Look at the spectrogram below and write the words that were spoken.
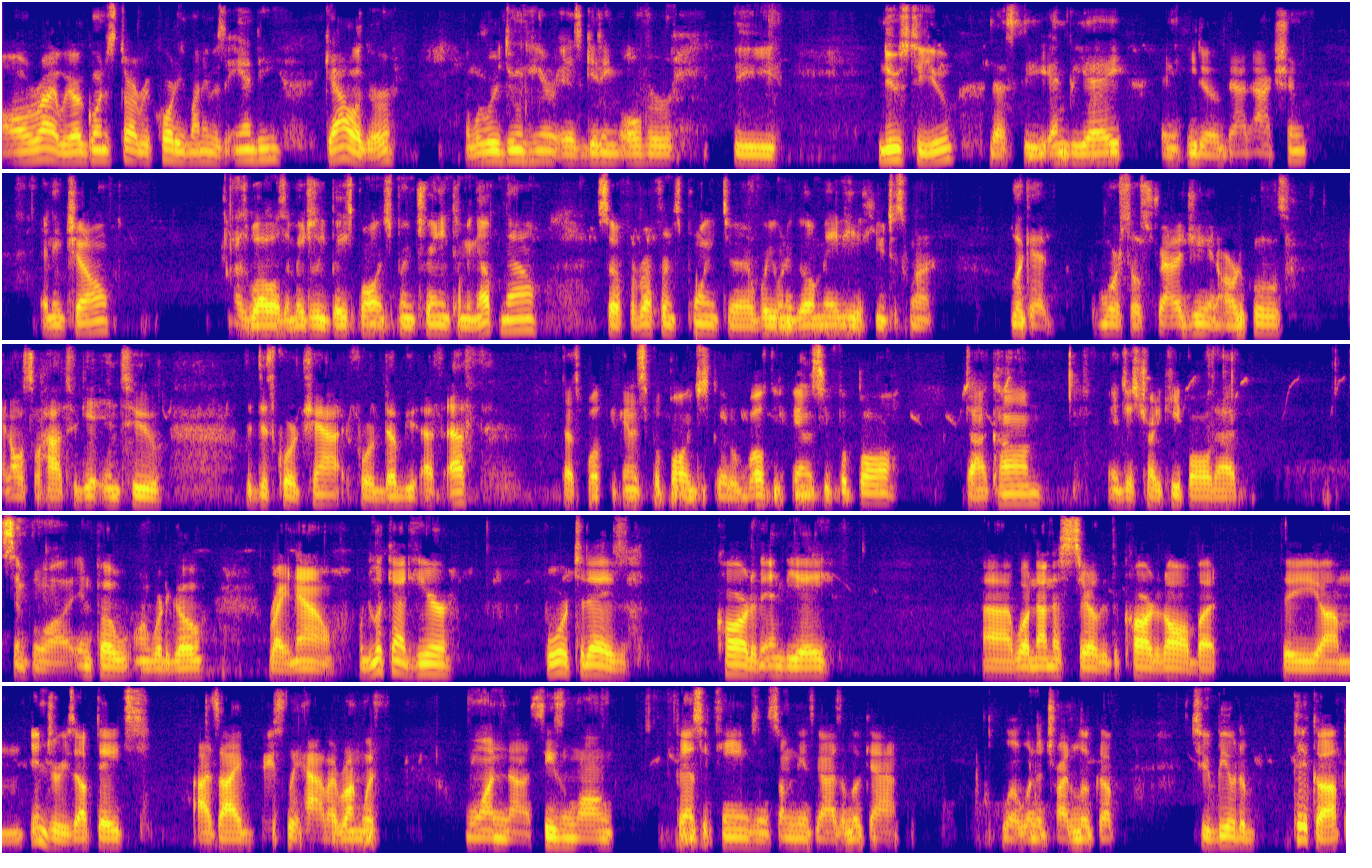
All right, we are going to start recording. My name is Andy Gallagher, and what we're doing here is getting over the news to you. That's the NBA and the heat of that action, NHL, as well as the Major League Baseball and spring training coming up now. So, for reference point, uh, where you want to go, maybe if you just want to look at more so strategy and articles, and also how to get into the Discord chat for WFF. That's Wealthy Fantasy Football. You just go to wealthyfantasyfootball.com and just try to keep all that simple uh, info on where to go right now. When you look at here for today's card of NBA, uh, well, not necessarily the card at all, but the um, injuries updates. As I basically have, I run with one uh, season long fantasy teams, and some of these guys I look at, well, I'm going to try to look up to be able to pick up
